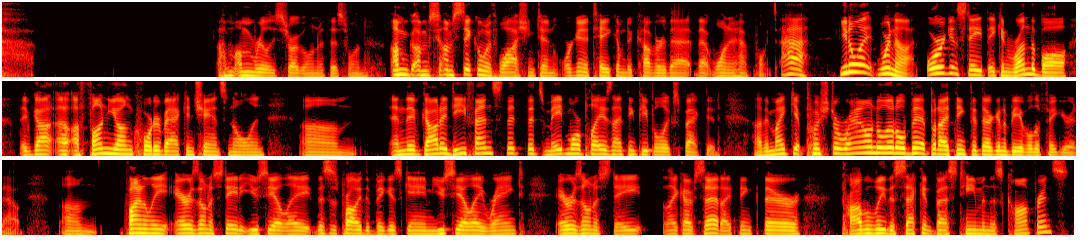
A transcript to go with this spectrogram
I'm I'm really struggling with this one. I'm I'm I'm sticking with Washington. We're gonna take them to cover that that one and a half points. Ah, you know what? We're not. Oregon State. They can run the ball. They've got a, a fun young quarterback in Chance Nolan. Um, and they've got a defense that that's made more plays than I think people expected. Uh, they might get pushed around a little bit, but I think that they're going to be able to figure it out. Um, finally, Arizona State at UCLA. This is probably the biggest game. UCLA ranked. Arizona State, like I've said, I think they're probably the second best team in this conference,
